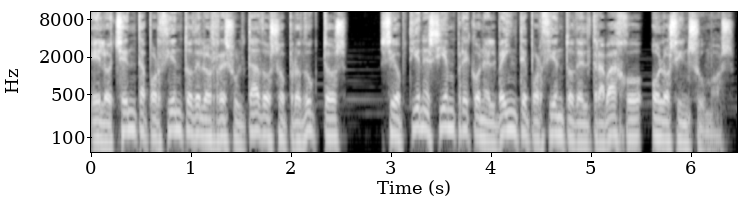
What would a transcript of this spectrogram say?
El 80% de los resultados o productos se obtiene siempre con el 20% del trabajo o los insumos.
